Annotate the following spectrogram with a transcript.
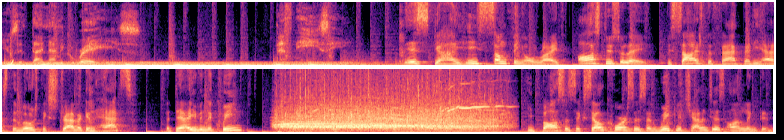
using dynamic arrays. That's easy. This guy, he's something all right. Oz du Soleil. Besides the fact that he has the most extravagant hats, that dare even the queen, he bosses Excel courses and weekly challenges on LinkedIn.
